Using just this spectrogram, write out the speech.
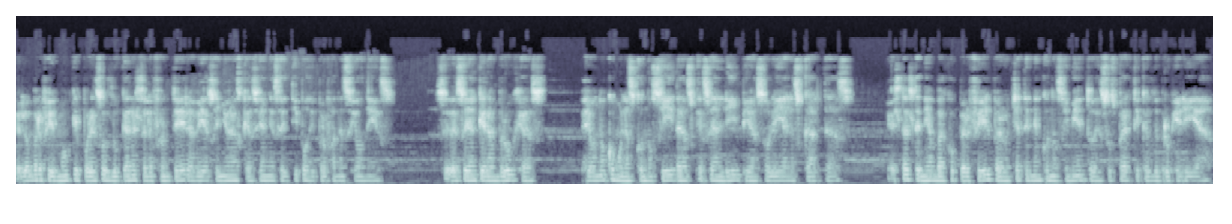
El hombre afirmó que por esos lugares de la frontera había señoras que hacían ese tipo de profanaciones. Se decían que eran brujas, pero no como las conocidas que sean limpias o leían las cartas. Estas tenían bajo perfil, pero ya tenían conocimiento de sus prácticas de brujería.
